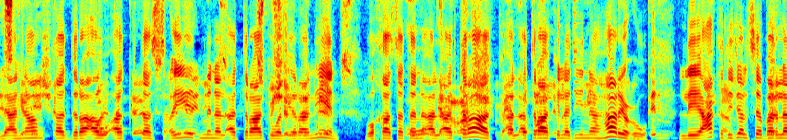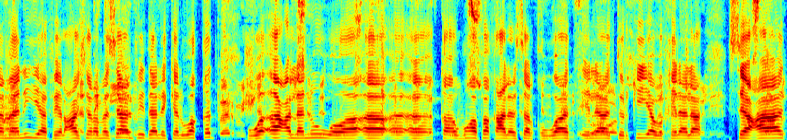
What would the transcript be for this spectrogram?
لأنهم قد رأوا التصعيد من الأتراك والإيرانيين وخاصة الأتراك الأتراك الذين هرعوا لعقد جلسة برلمانية في العاشرة مساء في ذلك الوقت وأعلنوا موافقة على إرسال قوات إلى تركيا وخلال ساعات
